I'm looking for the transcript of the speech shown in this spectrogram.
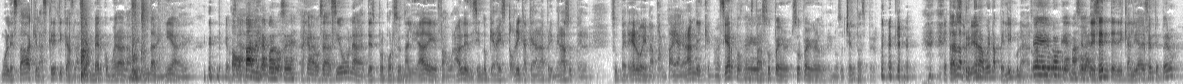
molestaba que las críticas la hacían ver como era la segunda avenida. De, Totalmente de acuerdo, sí. Ajá, o sea, sí hubo una desproporcionalidad de favorables diciendo que era histórica, que era la primera super superhéroe en la pantalla grande, que no es cierto. Está super, Supergirl en los ochentas, pero. Esta es la primera buena película, ¿verdad? Sí, yo creo que más era decente, de calidad decente, pero.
